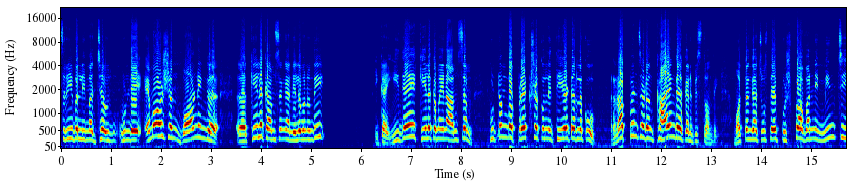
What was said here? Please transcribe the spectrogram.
శ్రీవల్లి మధ్య ఉండే ఎమోషన్ బాండింగ్ కీలక అంశంగా నిలవనుంది. ఇక ఇదే కీలకమైన అంశం కుటుంబ ప్రేక్షకుల్ని థియేటర్లకు రప్పించడం ఖాయంగా కనిపిస్తోంది. మొత్తంగా చూస్తే పుష్ప వన్ని మించి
